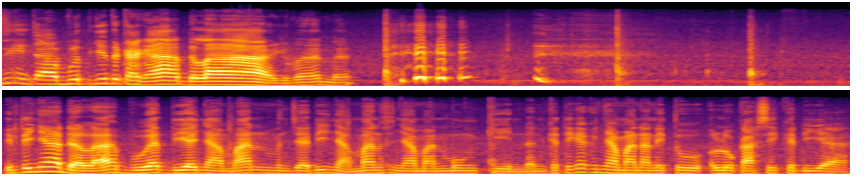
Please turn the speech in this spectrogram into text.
cabut gitu kagak ada lah gimana intinya adalah buat dia nyaman menjadi nyaman senyaman mungkin. Dan ketika kenyamanan itu lu kasih ke dia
